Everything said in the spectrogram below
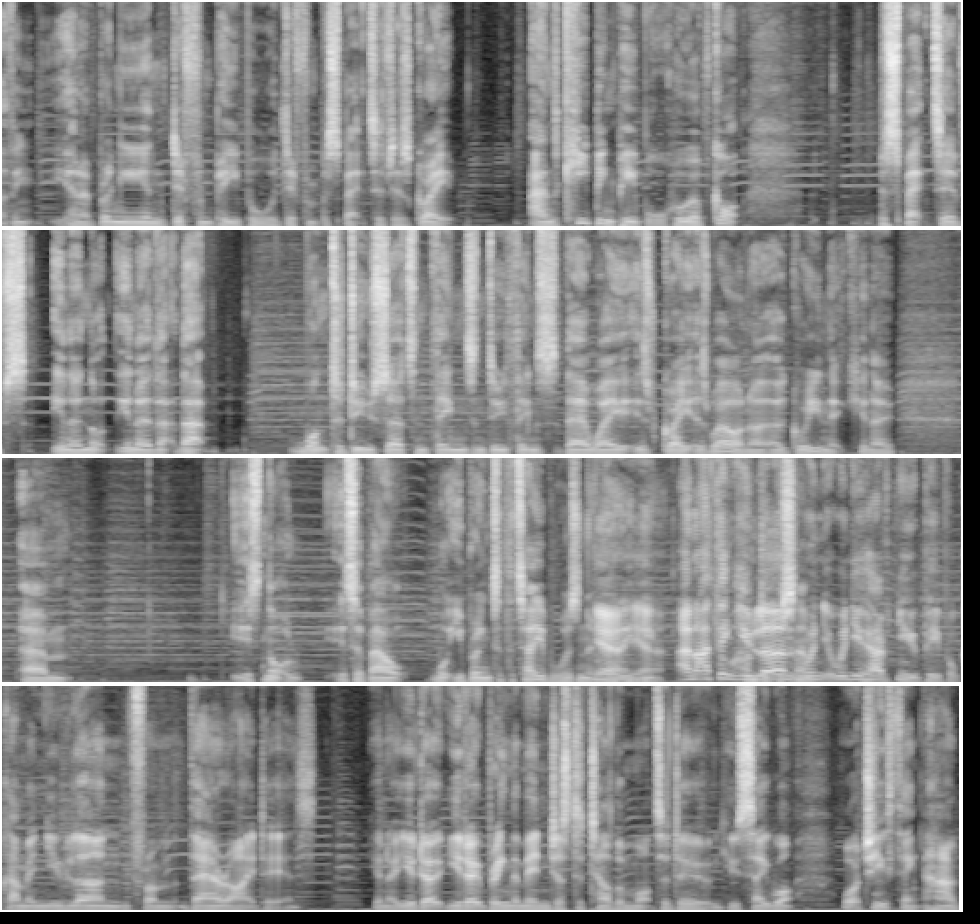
I think you know bringing in different people with different perspectives is great, and keeping people who have got perspectives, you know, not you know that that want to do certain things and do things their way is great as well. And I agree, Nick. You know, um, it's not. It's about what you bring to the table, isn't it? Yeah, really? yeah. You- And I think you learn 100%. when you, when you have new people come in, you learn from their ideas. You know, you don't you don't bring them in just to tell them what to do. You say, what what do you think? How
